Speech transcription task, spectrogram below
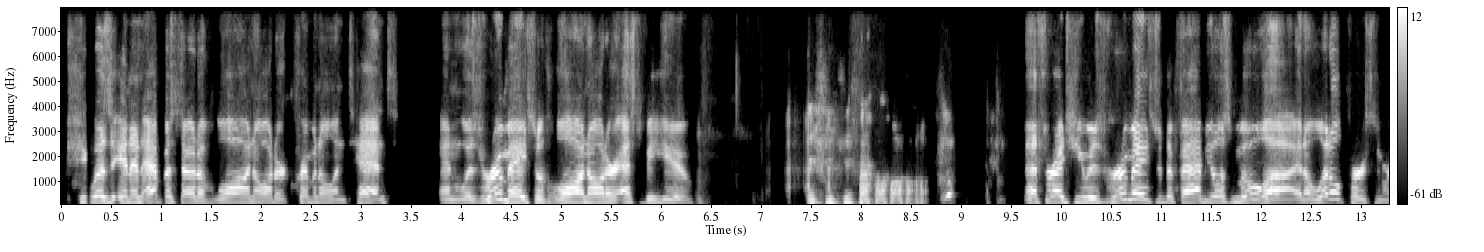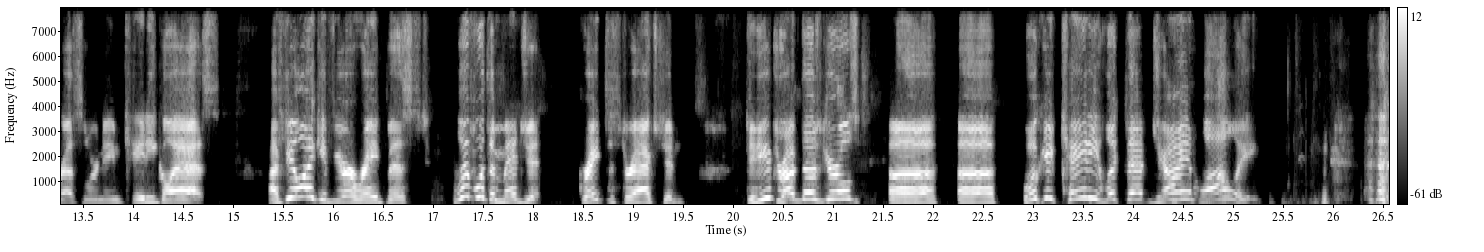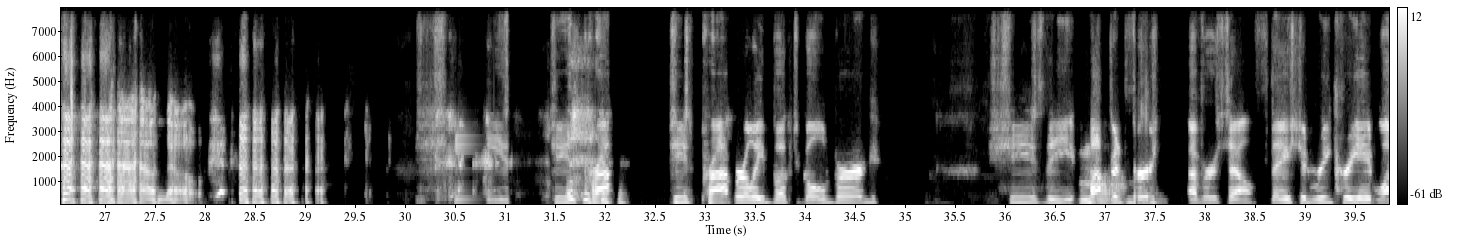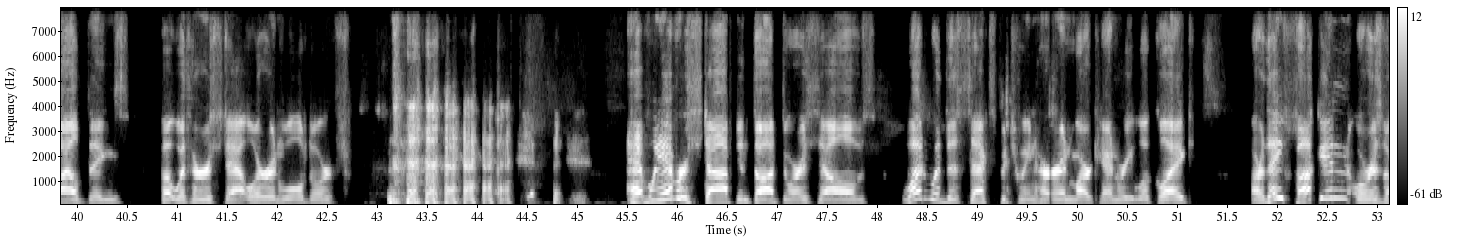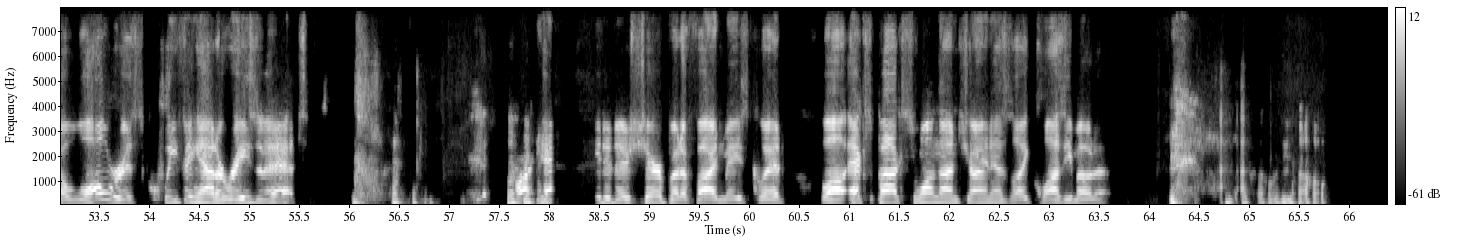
she was in an episode of Law and Order Criminal Intent and was roommates with Law and Order SVU. That's right. She was roommates with the fabulous Moolah and a little person wrestler named Katie Glass. I feel like if you're a rapist, live with a midget. Great distraction. Did you drug those girls? Uh, uh, look at Katie lick that giant lolly. oh no. She's she's prop, she's properly booked Goldberg. She's the Muppet Oh. version of herself. They should recreate Wild Things, but with her Statler and Waldorf. Have we ever stopped and thought to ourselves, what would the sex between her and Mark Henry look like? Are they fucking, or is a walrus queefing out a raisinette? Mark Henry needed a Sherpa to find Mae's clit, while X-Pac swung on Chyna's like Quasimodo. oh no.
